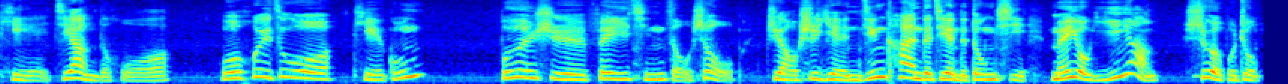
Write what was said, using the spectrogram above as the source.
铁匠的活，我会做铁工。不论是飞禽走兽，只要是眼睛看得见的东西，没有一样射不中。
